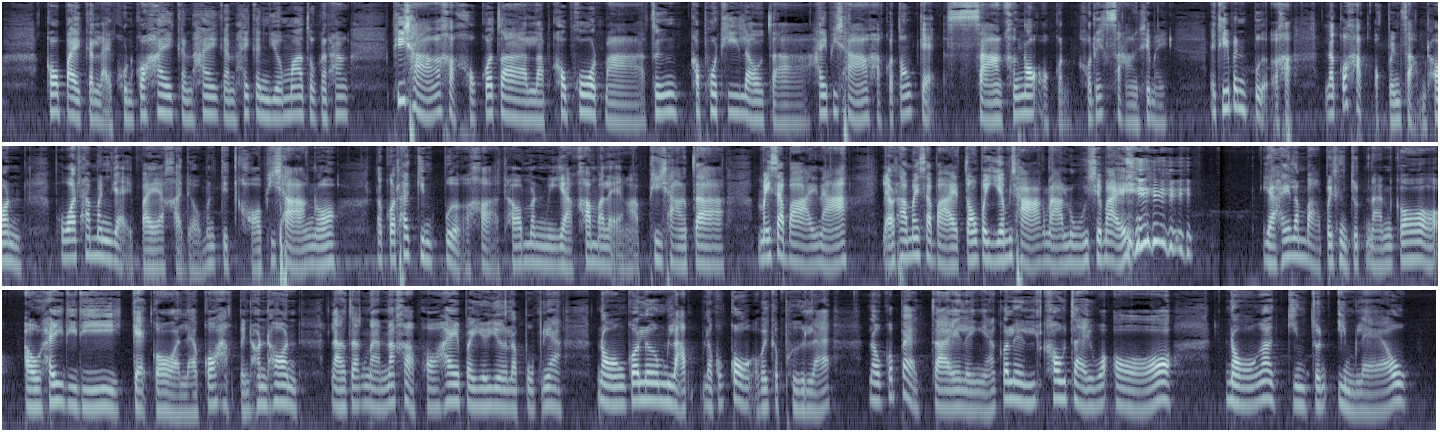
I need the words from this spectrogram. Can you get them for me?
ก็ไปกันหลายคนก็ให้กันให้กันให้กันเยอะมากจนกระทั่ง พี่ช้างอะค่ะ เขาก็จะรับข้าวโพดมา ซึ่งข้าวโพดที่เราจะให้พี่ช้างค่ะ ก็ต้องแกะซางข้างนอกออกก่อนเขาเรียกซางใช่ไหมไอ้ที่เป็นเปลือกอะค่ะ แล้วก็หักออกเป็นสามท่อน เพราะว่าถ้ามันใหญ่ไปอะค่ะ เดี๋ยวมันติดคอพี่ช้างเนาะ แล้วก็ถ้ากินเปลือกอะค่ะ ถ้ามันมียาฆ่าแมลงอะพี่ช้างจะไม่สบายนะ แล้วถ้าไม่สบายต้องไปเยี่ยมช้างนะ รู้ใช่ไหม อย่าให้ลำบากไปถึงจุดนั้นก็เอาให้ดีๆ แกะก่อนแล้วก็หักเป็นท่อนๆ หลังจากนั้นนะคะพอให้ไปเยอะๆแล้วปุ๊บเนี่ย น้องก็เริ่มรับแล้วก็กองเอาไว้กับพื้นแล้ว เราก็แปลกใจอะไรเงี้ย ก็เลยเข้าใจว่าอ๋อน้องอะกินจนอิ่มแล้ว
